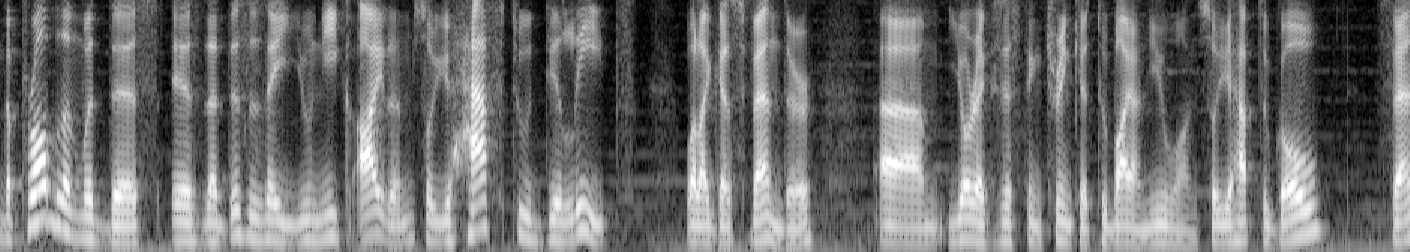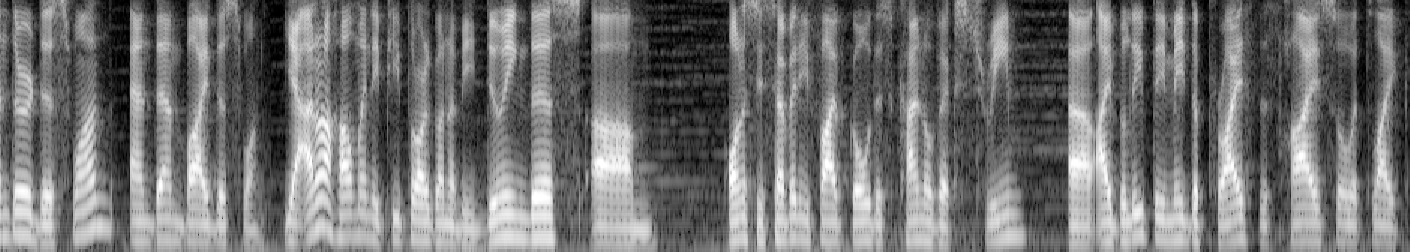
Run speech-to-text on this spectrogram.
the problem with this is that this is a unique item, so you have to delete, well, I guess vendor, um, your existing trinket to buy a new one. So you have to go vendor this one and then buy this one. Yeah i don't know how many people are gonna be doing this. Um honestly 75 gold is kind of extreme. Uh, i believe they made the price this high so it like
